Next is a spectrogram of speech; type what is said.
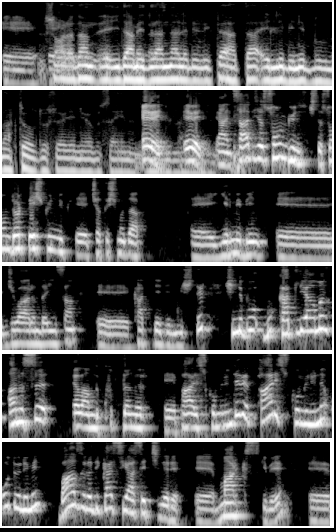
E, e Sonradan e, idam edilenlerle birlikte hatta 50 bini bulmakta olduğu söyleniyor bu sayının. Evet, evet. Yani sadece son gün işte son 4-5 günlük e, çatışmada e, 20 bin e, civarında insan e, katledilmiştir. Şimdi bu bu katliamın anısı devamlı kutlanır e, Paris Komünü'nde ve Paris Komünü'ne o dönemin bazı radikal siyasetçileri e, Marx gibi e,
